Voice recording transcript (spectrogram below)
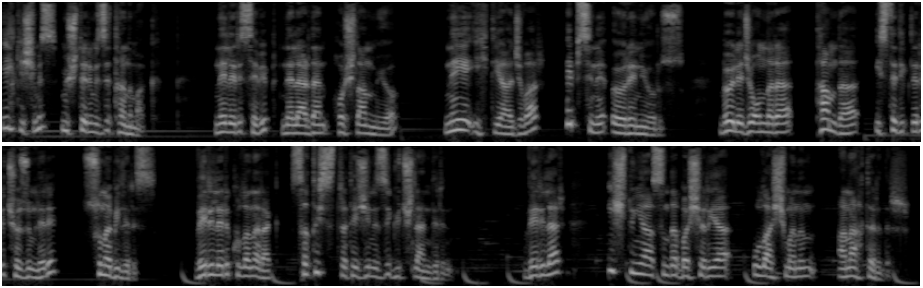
İlk işimiz müşterimizi tanımak. Neleri sevip nelerden hoşlanmıyor, neye ihtiyacı var hepsini öğreniyoruz. Böylece onlara tam da istedikleri çözümleri sunabiliriz. Verileri kullanarak satış stratejinizi güçlendirin. Veriler iş dünyasında başarıya ulaşmanın anahtarıdır.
